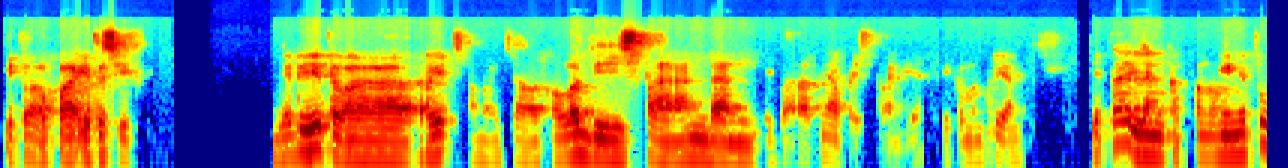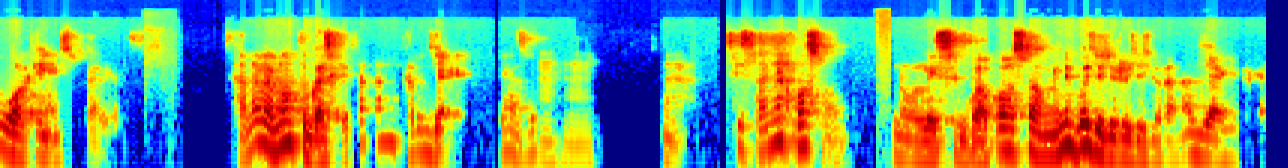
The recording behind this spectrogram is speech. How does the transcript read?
Itu apa? Itu sih. Jadi itu uh, Ri sama Ical kalau di STAN dan ibaratnya apa istilahnya ya di kementerian kita yang kepenuhin itu working experience. Karena memang tugas kita kan kerja ya, ya sih? Mm -hmm. nah sisanya kosong. Nulis gue kosong. Ini gue jujur-jujuran aja gitu kan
